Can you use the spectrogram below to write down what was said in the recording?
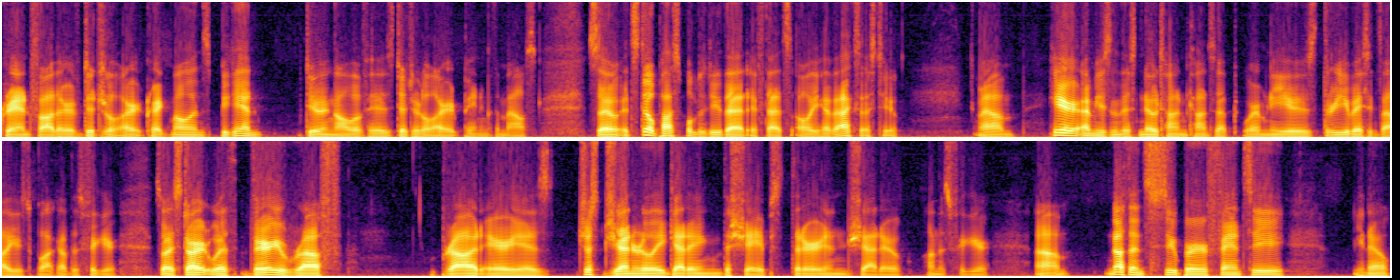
grandfather of digital art, Craig Mullins, began doing all of his digital art painting with a mouse. So it's still possible to do that if that's all you have access to. Um, here I'm using this notan concept where I'm going to use three basic values to block out this figure. So I start with very rough, broad areas, just generally getting the shapes that are in shadow on this figure. Um, nothing super fancy, you know,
